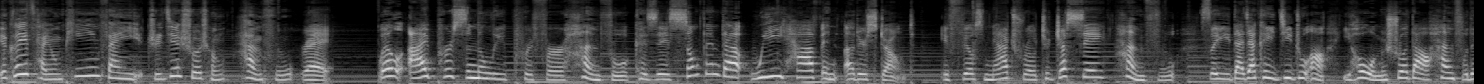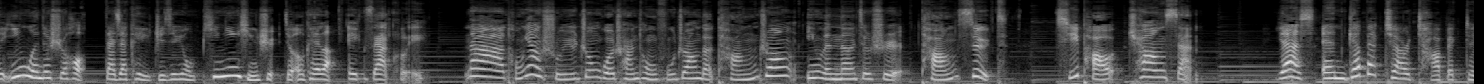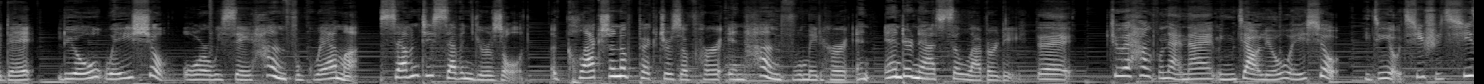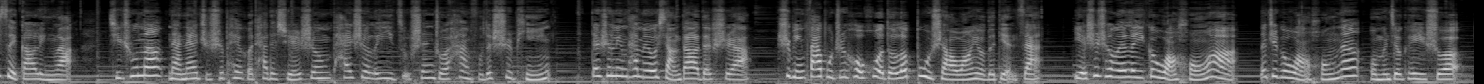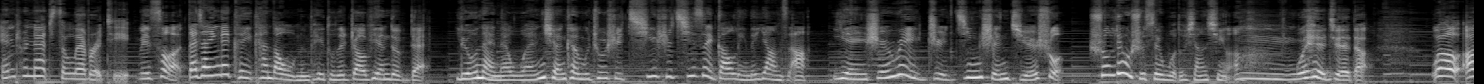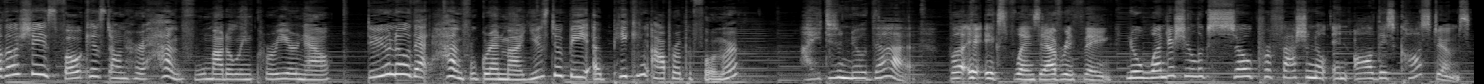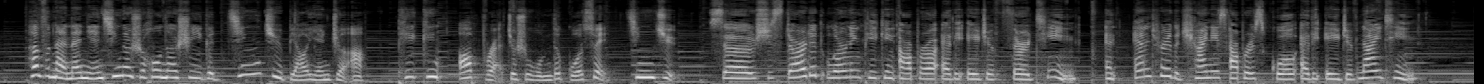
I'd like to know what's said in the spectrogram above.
也可以采用拼音翻译，直接说成汉服，right？Well, I personally prefer Hanfu because it's something that we have and others don't. It feels natural to just say 汉服，所以大家可以记住啊，以后我们说到汉服的英文的时候，大家可以直接用拼音形式就 OK 了。Exactly。那同样属于中国传统服装的唐装，英文呢就是唐 suit，旗袍 cheongsam。Yes, and get back to our topic today. Liu Weixiu, or we say Hanfu Grandma, 77 years old. A collection of pictures of her in Hanfu made her an internet celebrity. 对，这位汉服奶奶名叫刘维秀，已经有七十七岁高龄了。起初呢，奶奶只是配合她的学生拍摄了一组身着汉服的视频，但是令她没有想到的是啊，视频发布之后获得了不少网友的点赞，也是成为了一个网红啊。那这个网红呢，我们就可以说 internet celebrity。没错，大家应该可以看到我们配图的照片，对不对？刘奶奶完全看不出是七十七岁高龄的样子啊，眼神睿智，精神矍铄，说六十岁我都相信啊。嗯，我也觉得。Well, although she is focused on her Hanfu modeling career now, do you know that Hanfu grandma used to be a Peking opera performer? I didn't know that. but it explains everything. No wonder she looks so professional in all these costumes. 汉服奶奶年轻的时候呢，是一个京剧表演者啊，Peking opera 就是我们的国粹京剧。So she started learning Peking opera at the age of thirteen and entered the Chinese opera school at the age of nineteen.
